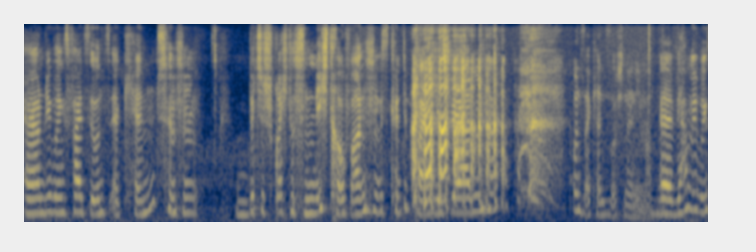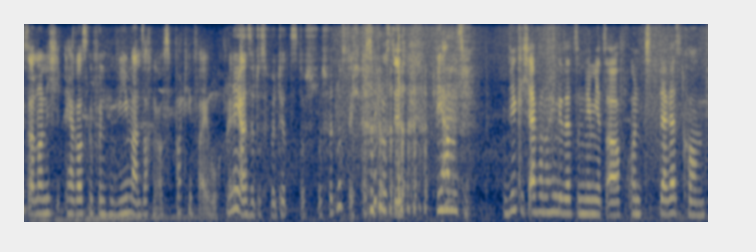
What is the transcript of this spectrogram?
Äh, und übrigens, falls ihr uns erkennt, bitte sprecht uns nicht drauf an. Es könnte peinlich werden. Uns erkennt so schnell niemand. äh, wir haben übrigens auch noch nicht herausgefunden, wie man Sachen auf Spotify hochlädt. Nee, also das wird jetzt, das, das wird lustig. Das wird lustig. Wir haben uns wirklich einfach nur hingesetzt und nehmen jetzt auf. Und der Rest kommt.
